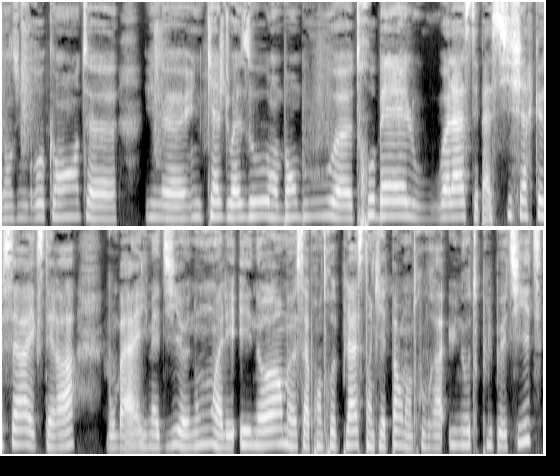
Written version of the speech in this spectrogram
dans une brocante, une, une cage d'oiseaux en bambou trop belle ou voilà, c'était pas si cher que ça, etc. Bon bah il m'a dit euh, non, elle est énorme, ça prend trop de place, t'inquiète pas, on en trouvera une autre plus petite.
